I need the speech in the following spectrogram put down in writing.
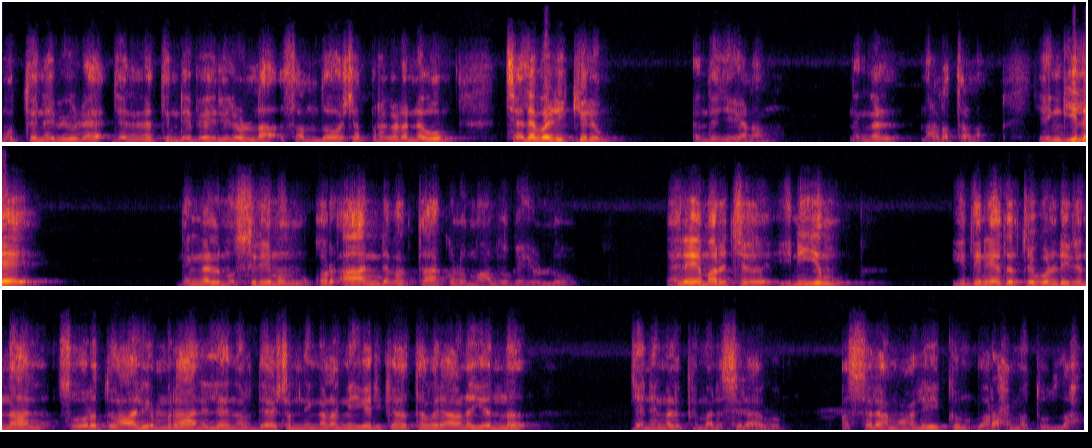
മുത്തുനബിയുടെ ജനനത്തിന്റെ പേരിലുള്ള സന്തോഷ പ്രകടനവും ചെലവഴിക്കലും എന്ത് ചെയ്യണം? നിങ്ങൾ നടത്തണം. എങ്കിലേ നിങ്ങൾ മുസ്ലിമും ഖുർആാനിന്റെ വക്താക്കളും ആവുകയുള്ളൂ. നേരെ മറിച്ച് ഇനിയും ഇതിനെ എതിർത്തുകൊണ്ടിരുന്നാൽ സൂറത്തു ആലി ഇമ്രാനിലെ നിർദ്ദേശം നിങ്ങൾ അംഗീകരിക്കാത്തവരാണ് എന്ന് ജനങ്ങൾക്ക് മനസ്സിലാകും. അസ്സലാമു അലൈക്കും വറഹമത്തുള്ള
